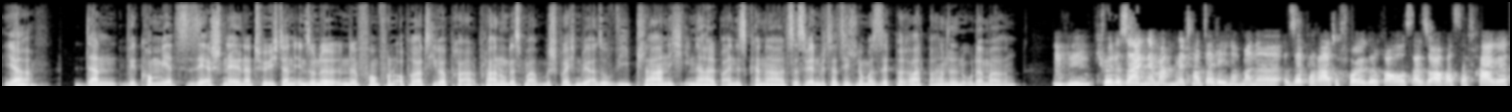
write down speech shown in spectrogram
Ja, dann, wir kommen jetzt sehr schnell natürlich dann in so eine, eine Form von operativer Planung. Das besprechen wir also, wie plane ich innerhalb eines Kanals. Das werden wir tatsächlich nochmal separat behandeln, oder Maren? Mhm. Ich würde sagen, da machen wir tatsächlich nochmal eine separate Folge raus. Also auch aus der Frage,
